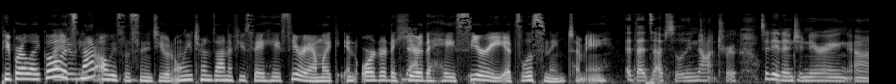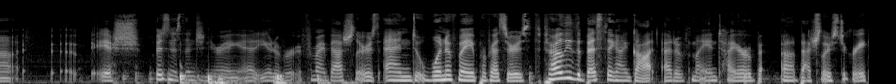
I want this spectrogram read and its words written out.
People are like, "Oh, it's not always listening to you. It only turns on if you say Hey Siri." I'm like, in order to hear Yeah. the Hey Siri, it's listening to me. That's absolutely not true. I studied engineering uh, ish, business engineering at univer- for my bachelor's, and one of my professors, probably the best thing I got out of my entire uh, bachelor's degree,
